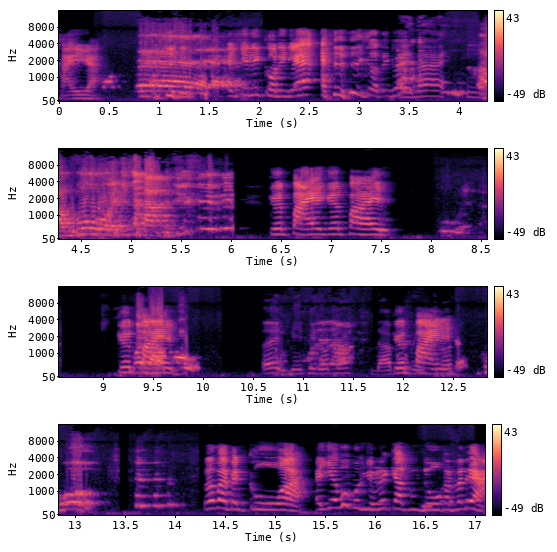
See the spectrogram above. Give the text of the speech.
ใครอีกอะแม่ไอ้ขี้นี่กดอีกแล้วไอ้นี่กดอีกแล้ไอ้ว หน้าเอาบู้ไอ้สัตว์เกินไปเกินไป เกินไป เอ้ย มีพิรุษเนาะดาบเกินไป มีพิรุธบู้แล้วทำไมเป็นกูอะไอ้เหี้ยพวกมึงอยู่ด้วยกันมึงดูกันปะเนี่ย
